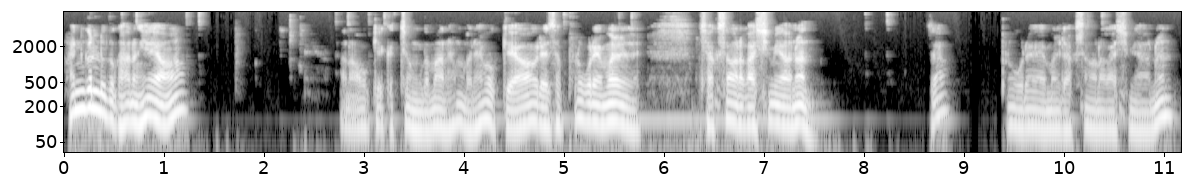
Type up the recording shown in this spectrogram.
한글로도 가능해요. 하나 5개 그 정도만 한번 해볼게요. 그래서 프로그램을 작성하러 가시면은, 그죠? 프로그램을 작성하러 가시면은,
